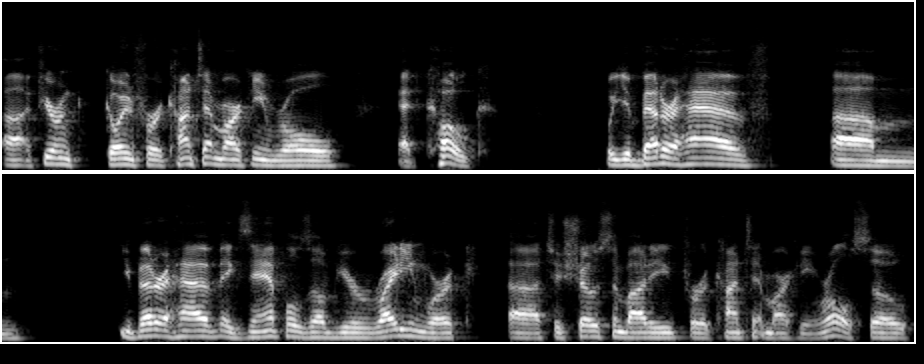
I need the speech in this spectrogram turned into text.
uh, if you're going for a content marketing role at Coke, well, you better have um, you better have examples of your writing work uh, to show somebody for a content marketing role. So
